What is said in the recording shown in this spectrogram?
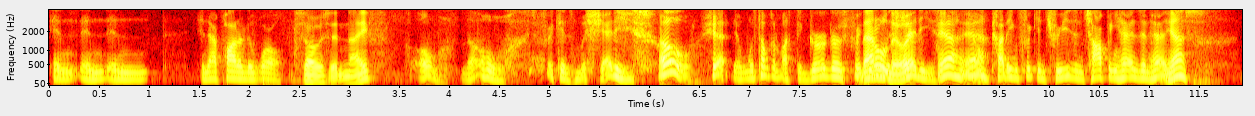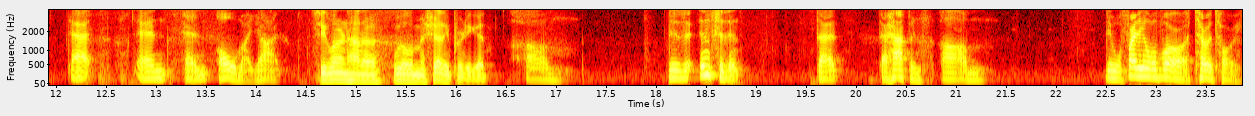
in, in, in, in that part of the world. So is it knife? Oh, no, it's freaking machetes. Oh shit. Yeah, we're talking about the Gurkhas freaking That'll do it. machetes. Yeah, you yeah. know, cutting freaking trees and chopping hands and heads. Yes. That, and, and oh my God. So you learn how to wield a machete pretty good. There's an incident that, that happened. Um, they were fighting over a territory.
